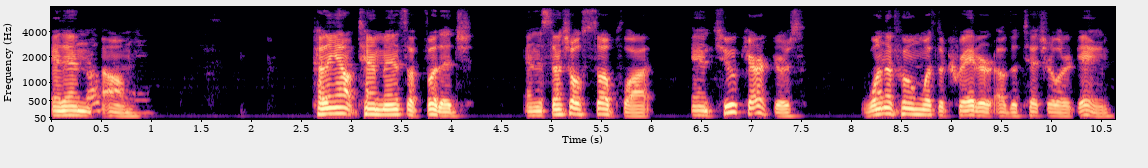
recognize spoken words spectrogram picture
And then um cutting out 10 minutes of footage, an essential subplot, and two characters, one of whom was the creator of the titular game.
